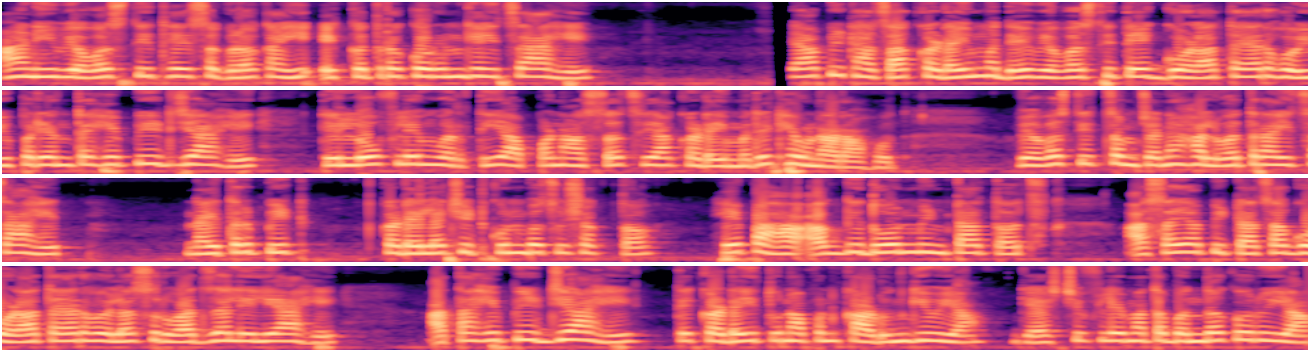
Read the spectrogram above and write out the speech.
आणि व्यवस्थित हे सगळं काही एकत्र करून घ्यायचं आहे. या पिठाचा कढईमध्ये व्यवस्थित एक गोळा तयार होईपर्यंत हे पीठ जे आहे ते लो फ्लेमवरती आपण असंच या कढईमध्ये ठेवणार आहोत. व्यवस्थित चमच्याने हलवत राहायचं आहे. नाहीतर पीठ कढईला चिटकून बसू शकतं. हे पहा अगदी दोन मिनटातच असा या पिठाचा गोळा तयार व्हायला सुरुवात झालेली आहे. आता हे पीठ जे आहे ते कढईतून आपण काढून घेऊया. गॅसची फ्लेम आता बंद करूया.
